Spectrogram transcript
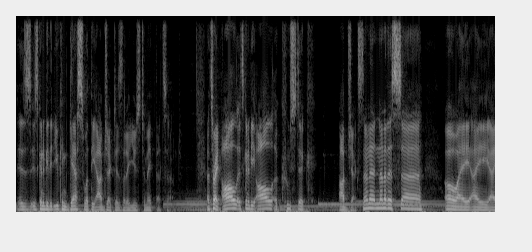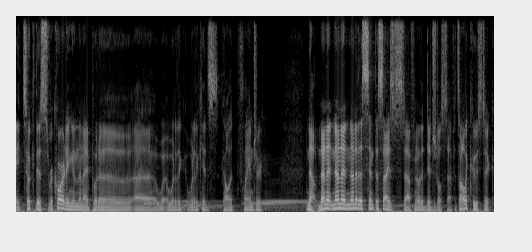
is, is going to be that you can guess what the object is that I used to make that sound. That's right. All it's going to be all acoustic objects. None of, none of this. Uh, oh, I, I I took this recording and then I put a uh, wh- what do the what do the kids call it? Flanger. No, none of none of none of the synthesized stuff. None of the digital stuff. It's all acoustic.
